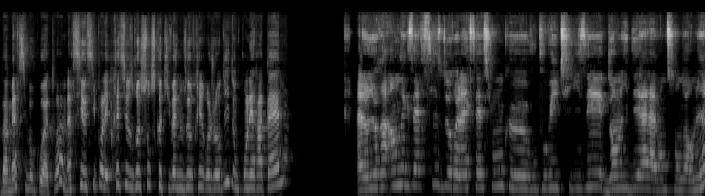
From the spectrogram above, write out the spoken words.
Bah, merci beaucoup à toi. Merci aussi pour les précieuses ressources que tu vas nous offrir aujourd'hui. Donc, on les rappelle. Alors, il y aura un exercice de relaxation que vous pourrez utiliser dans l'idéal avant de s'endormir.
